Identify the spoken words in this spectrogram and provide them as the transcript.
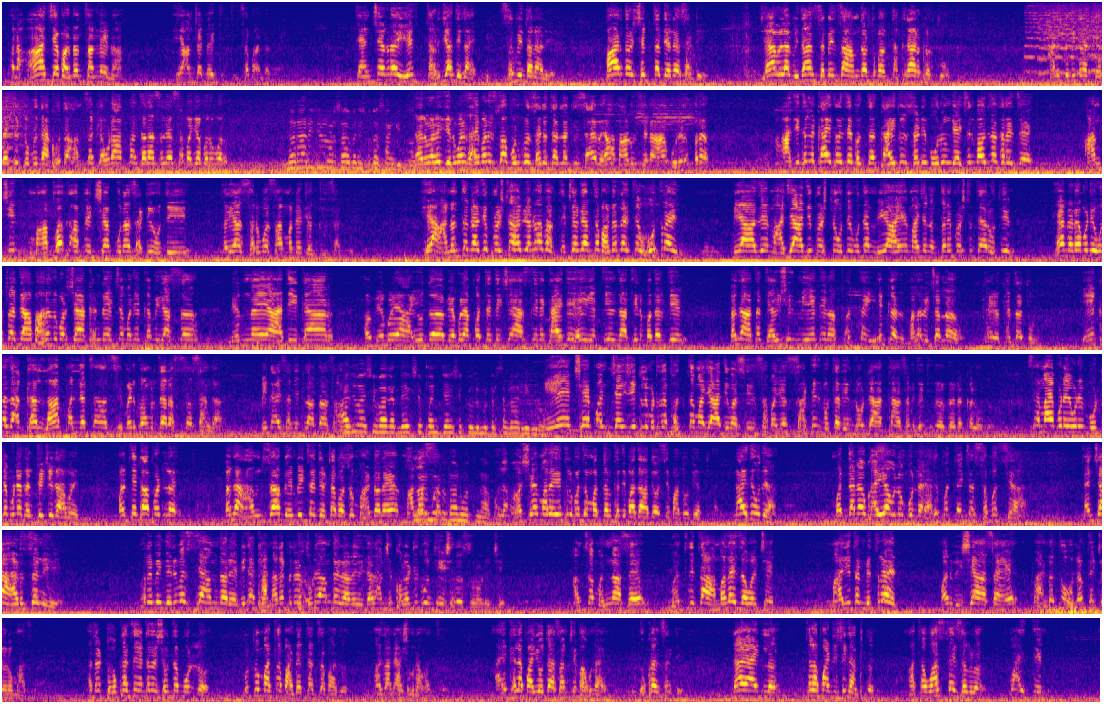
पण आज जे भांडण चाललंय ना हे आमच्या नैतिकतेचं भांडण आहे. त्यांच्याकडे एक दर्जा दिलाय संविधानाने. पारदर्शकता देण्यासाठी. ज्या वेळेला विधानसभेचा आमदार तुम्हाला तक्रार करतो आणि तुम्ही त्याला तेराचे टोपे दाखवता आमचा केवढा अपमान झाला असेल या समाजाबरोबर? नरहरी जिरवळ साहेबांनी सुद्धा सांगितलं. दरवाडे जिरवळ साहेबांनी सुद्धा फोन करून सांगितलं त्यांना की साहेब हा माणूस आहे ना हा गुन्हे बरं अधिकाऱ्याला काय करायचंय फक्त? काही दिवसासाठी बोलून घ्यायचं आणि बाजूला करायचंय. आमची माफक अपेक्षा कुणासाठी होती? तर या सर्वसामान्य जनतेसाठी. हे अनंत काळचे प्रश्न हा वेगळा भाग. त्याच्यासाठी आमचं भांडण नाही ते होत राहील. मी आज माझ्या आधी प्रश्न होते उद्या मी आहे माझ्या नंतरही प्रश्न तयार होतील. ह्या घडामोडी होत राहते हा भारतवर्ष अखंड याच्यामध्ये कमी जास्त निर्णय अधिकार वेगळ्या आयुध वेगळ्या पद्धतीचे असलेले कायदे हे येतील जातील बदलतील. बघा आता त्याविषयी मी एक ना फक्त एकच मला विचारलं क्षेत्रातून एकच अख्खा लांब पल्ल्याचा सिमेंट काँक्रीटचा रस्ता सांगा. मी काय सांगितलं आता. आदिवासी भागातले एकशे पंच्याऐंशी किलोमीटर सगळा रिंग रोड एकशे पंच्याऐंशी किलोमीटर फक्त माझ्या आदिवासी समाजासाठीच फक्त रिंग रोड अख्खा असं मी ते तिकडं कळवलं. माझ्यापुढे एवढे मोठ्या मोठ्या घंटेची गाव आहेत. पण ते का पडलंय? बघा आमचा बेंबीच्या देठापासून भांडण आहे. मला सम- मतदान होत नाही आपण. मला मला एक रुपयाचं मतदान कधी माझा आदिवासी बांधव देत नाही. नाही देऊ द्या. मतदानावर काही अवलंबून नाही. अरे पण त्यांच्या समस्या त्यांच्या अडचणी बरं मी निर्वस्ती आमदार आहे. मी काय खाणाऱ्या पिणाऱ्या थोडे आमदार आले कारण आमची क्वालिटी कोणती आहे शरद सोनवणेची आमचं म्हणणं असं आहे मंत्री तर आम्हालाही जवळचे आहेत. माझे तर मित्र आहेत. पण विषय असा आहे भांडण तर होणार त्याच्यावर माझं. आता टोकाचं एखादा शब्द बोललो कुटुंबातलं भांडण त्याचं माझं. माझं आणि अशोकरावांचं ऐकायला पाहिजे होतं असं आमची भावना आहे लोकांसाठी. नाही ऐकलं त्याला पाठीशी घातलं. आता वाचतंय सगळं वाचतील.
